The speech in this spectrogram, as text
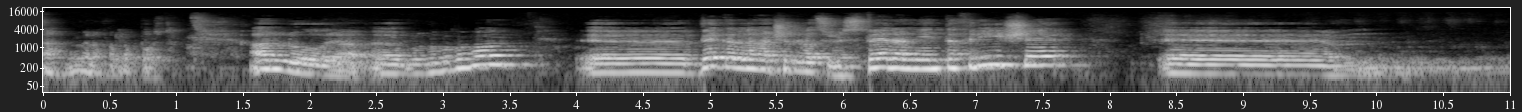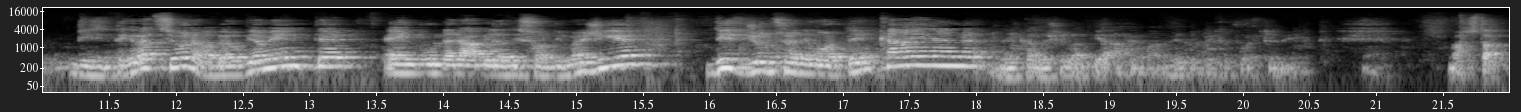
ah, nemmeno farlo apposta. Allora, eh, eh, verga della cancellazione, sfera annientatrice, ehm, disintegrazione, vabbè ovviamente, è invulnerabile a dissolvi magie, disgiunzione di morte in Kainen, nel caso ce l'abbiate, ma ne dubito fortemente. Basta.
